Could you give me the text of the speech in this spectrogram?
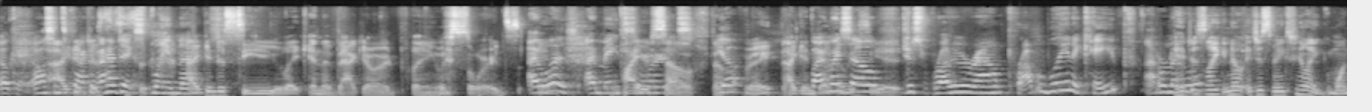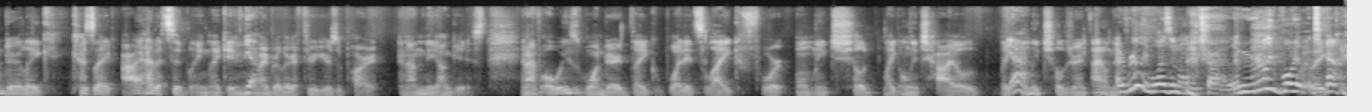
Okay, awesome cracking. I have to explain that. I can just see you like in the backyard playing with swords. I was. I made by swords. yourself though, Yep. right? I can By definitely myself, see it. just running around, probably in a cape. I don't know. It just like no, it just makes me like wonder like because like I had a sibling like me Yeah. and my brother are three years apart and I'm the youngest and I've always wondered like what it's like for only child like only child like Yeah. only children I don't know I really was an only child. I mean, really boil it Like- down,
